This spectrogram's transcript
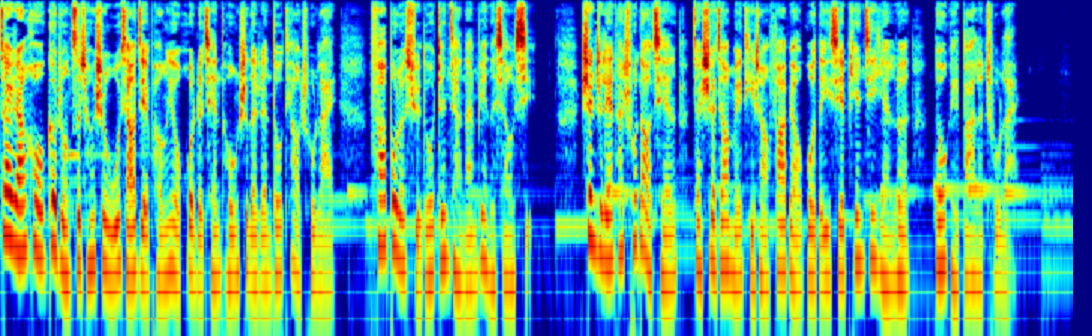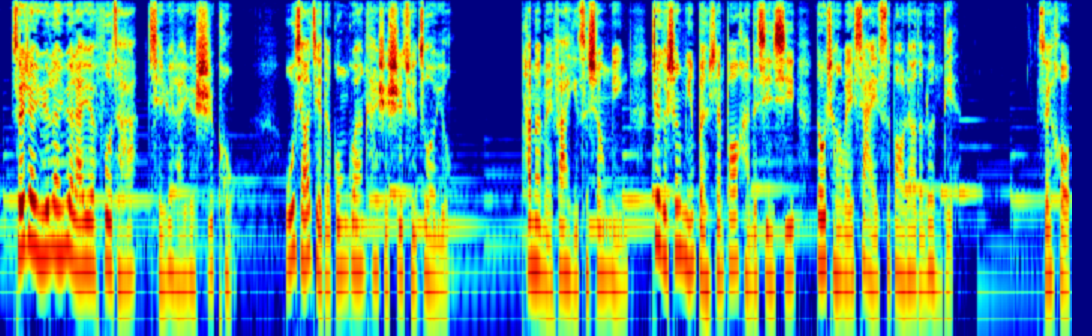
再然后，各种自称是吴小姐朋友或者前同事的人都跳出来，发布了许多真假难辨的消息，甚至连她出道前在社交媒体上发表过的一些偏激言论都给扒了出来。随着舆论越来越复杂且越来越失控，吴小姐的公关开始失去作用。他们每发一次声明，这个声明本身包含的信息都成为下一次爆料的论点。随后，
